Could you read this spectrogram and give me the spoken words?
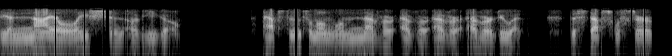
the annihilation of ego. Abstinence alone will never, ever, ever, ever do it. The steps will serve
